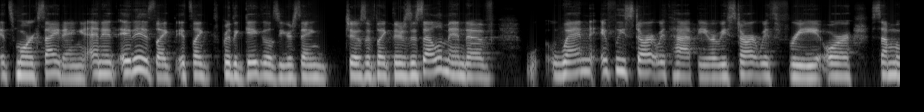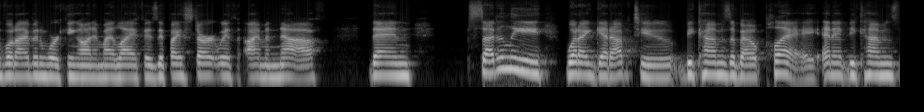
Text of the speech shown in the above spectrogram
it's more exciting. And it, it is like, it's like for the giggles, you're saying, Joseph, like there's this element of when, if we start with happy or we start with free, or some of what I've been working on in my life is if I start with I'm enough, then suddenly what I get up to becomes about play and it becomes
